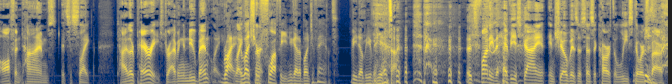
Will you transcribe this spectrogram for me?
oftentimes it's just like Tyler Perry's driving a new Bentley. right, Like, unless you're not- fluffy and you got a bunch of vans, VW vans. Yeah. it's funny. The heaviest guy in, in show business has a car with the least horsepower.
